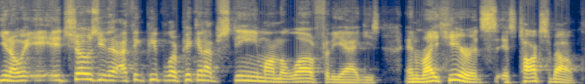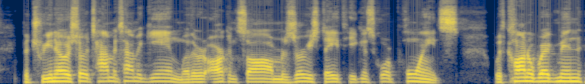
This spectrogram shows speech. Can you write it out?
you know, it, it, shows you that I think people are picking up steam on the love for the Aggies. And right here, it's it talks about Petrino showed time and time again, whether at Arkansas or Missouri State, he can score points. With Conner Weigman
